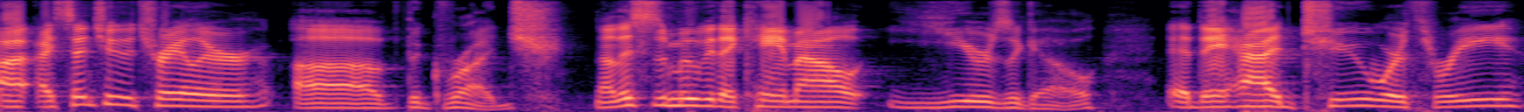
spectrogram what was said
I, I sent you the trailer of The Grudge. Now this is a movie that came out years ago. Uh, They had two or three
